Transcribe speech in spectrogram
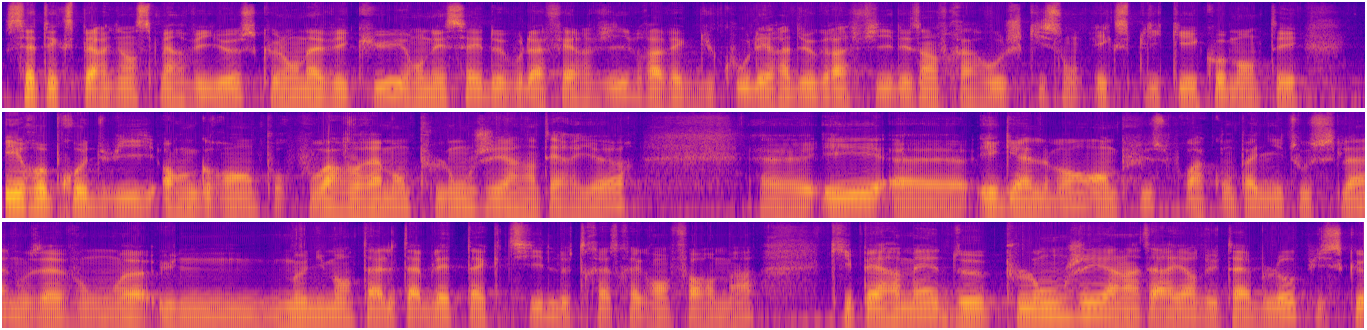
cette expérience merveilleuse que l'on a vécue et on essaye de vous la faire vivre avec du coup les radiographies, les infrarouges qui sont expliqués, commentés et reproduits en grand pour pouvoir vraiment plonger à l'intérieur. Euh, et euh, également, en plus, pour accompagner tout cela, nous avons euh, une monumentale tablette tactile de très très grand format qui permet de plonger à l'intérieur du tableau, puisque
